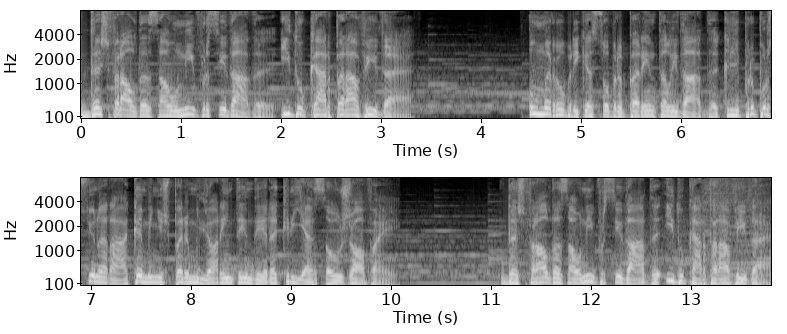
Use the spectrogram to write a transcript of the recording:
Das fraldas à universidade, educar para a vida. Uma rúbrica sobre parentalidade que lhe proporcionará caminhos para melhor entender a criança ou jovem. Das fraldas à universidade, educar para a vida.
